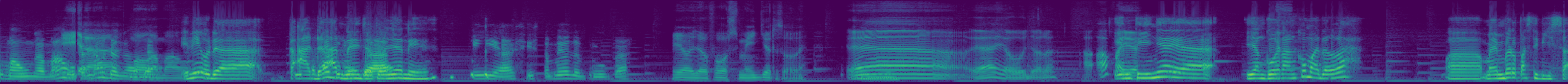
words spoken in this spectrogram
mau nggak mau, Iya, karena udah nggak mau ada. mau. Ini udah keadaan nih berubah. jatuhnya nih. Iya, sistemnya udah berubah. Ya udah force major soalnya. Ya, Hmm. ya ya udahlah. Apa ya? Intinya ya yang gue rangkum adalah eh, member pasti bisa.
